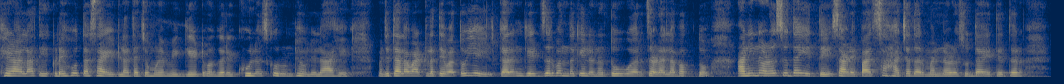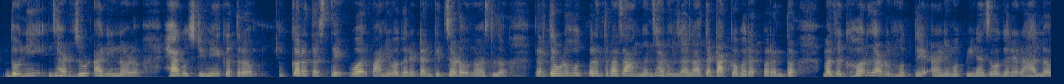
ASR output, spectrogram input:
खेळायला तिकडे होता साईडला त्याच्यामुळे मी गेट वगैरे खुलंच करून ठेवलेला आहे. म्हणजे त्याला वाटलं तेव्हा तो येईल कारण गेट जर बंद केलं ना तो वर चढायला बघतो. आणि नळंसुद्धा येते साडेपाच सहाच्या दरम्यान नळंसुद्धा येते तर दोन्ही झाडझूड आणि नळ ह्या गोष्टी मी एकत्र करत असते. वर पाणी वगैरे टंकीत चढवणं असलं तर तेवढं होतपर्यंत माझं अंगण झाडून झालं. आता टाकं भरतपर्यंत माझं घर झाडून होते आणि मग पिण्याचं वगैरे राहिलं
